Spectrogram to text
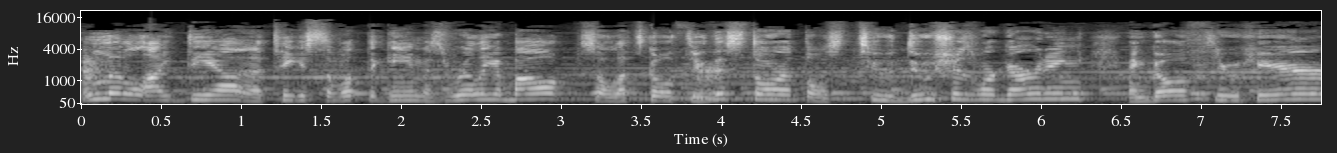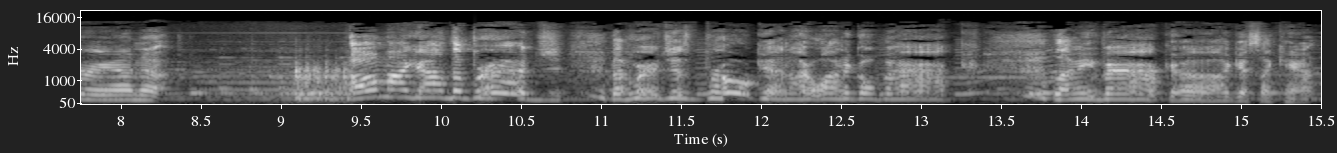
little idea and a taste of what the game is really about. So let's go through this door, those two douches we're guarding, and go through here and... Uh, Oh my god, the bridge! The bridge is broken! I want to go back! Let me back! Uh, I guess I can't.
